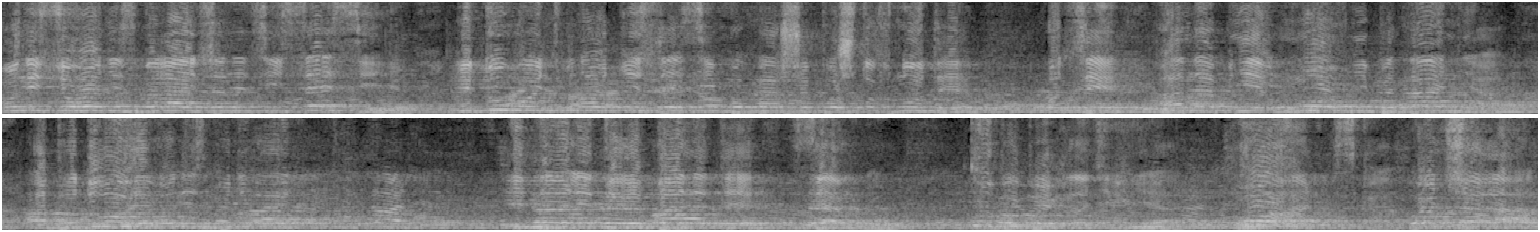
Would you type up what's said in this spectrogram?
вони сьогодні збираються на цій сесії і думають на одній сесії, по-перше, поштовхнути оці ганебні мовні питання, а по-друге, вони сподіваються і далі деребанити землю. Купа прикладів є. Гоголівська, Гончара,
